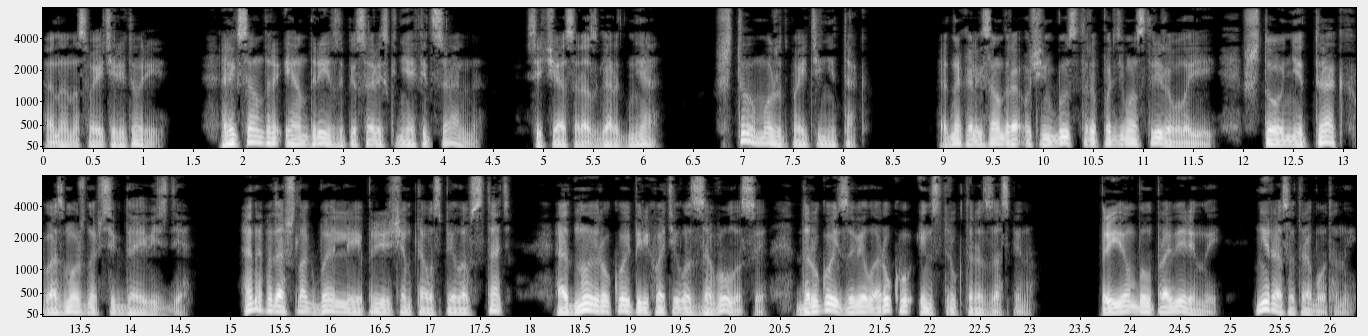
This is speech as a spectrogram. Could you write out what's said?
Она на своей территории. Александра и Андрей записались к ней официально. Сейчас разгар дня. Что может пойти не так? Однако Александра очень быстро продемонстрировала ей, что не так, возможно, всегда и везде. Она подошла к Белли, прежде чем та успела встать, одной рукой перехватила за волосы, другой завела руку инструктора за спину. Прием был проверенный, не раз отработанный,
